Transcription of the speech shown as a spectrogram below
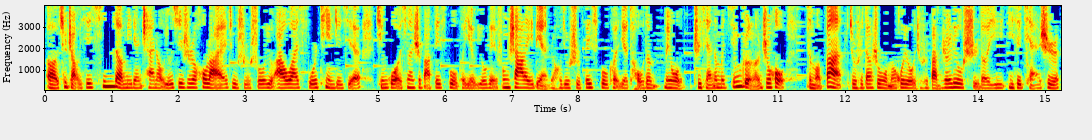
呃，去找一些新的 media channel，尤其是后来就是说有 iOS fourteen 这些，苹果算是把 Facebook 也有给封杀了一点，然后就是 Facebook 也投的没有之前那么精准了。之后怎么办？就是当时我们会有就是百分之六十的一一些钱是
